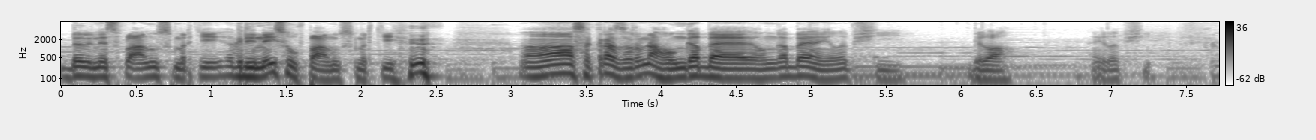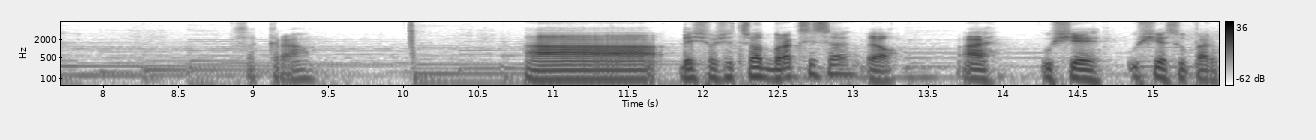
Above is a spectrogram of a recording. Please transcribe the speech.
Byly dnes v plánu smrti. A kdy nejsou v plánu smrti? A ah, sakra, zrovna Hongabe. Hongabe nejlepší. Byla nejlepší. Sakra. A jdeš ošetřovat Boraxise? Jo. Ne, už je, už je super.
